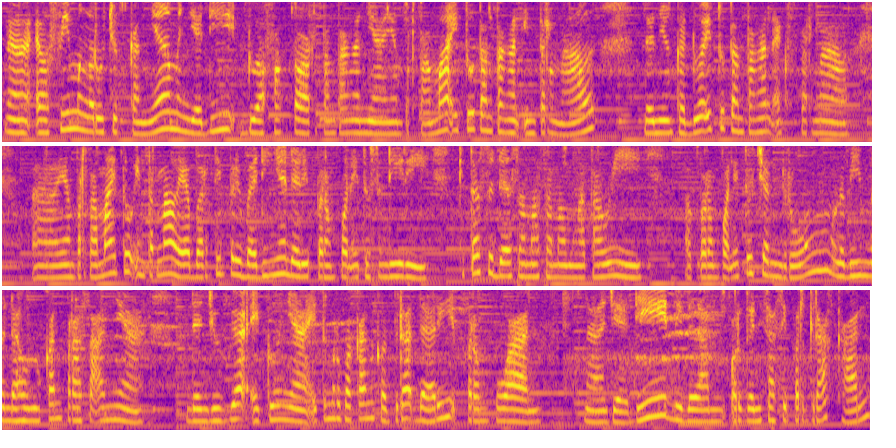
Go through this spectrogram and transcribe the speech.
Nah, Elvi mengerucutkannya menjadi dua faktor tantangannya. Yang pertama itu tantangan internal dan yang kedua itu tantangan eksternal. Uh, yang pertama itu internal ya, berarti pribadinya dari perempuan itu sendiri. Kita sudah sama-sama mengetahui uh, perempuan itu cenderung lebih mendahulukan perasaannya dan juga egonya. Itu merupakan kodrat dari perempuan. Nah, jadi di dalam organisasi pergerakan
